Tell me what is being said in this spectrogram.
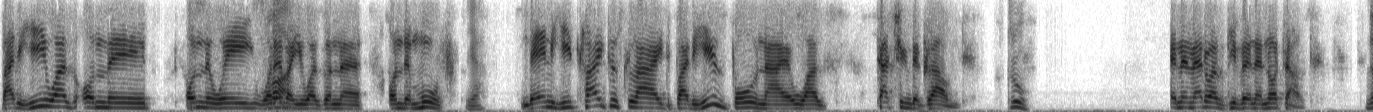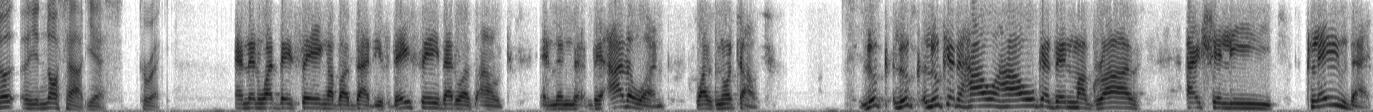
but he was on the on the way, whatever he was on the on the move. Yeah. Then he tried to slide, but his ball now was touching the ground, True. and then that was given a not out. No, uh, not out. Yes, correct. And then what they're saying about that? If they say that was out, and then the, the other one was not out. Look, look, look at how how then McGrath actually claim that,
